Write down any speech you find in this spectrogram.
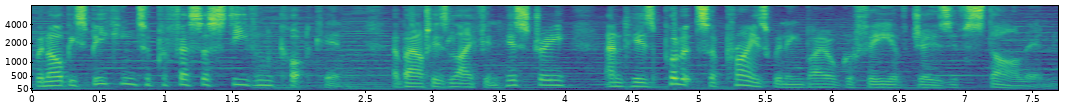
when I'll be speaking to Professor Stephen Kotkin about his life in history and his Pulitzer Prize winning biography of Joseph Stalin.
